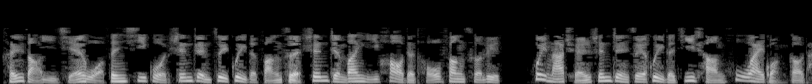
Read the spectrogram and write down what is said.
很早以前，我分析过深圳最贵的房子——深圳湾一号的投放策略，会拿全深圳最贵的机场户外广告台。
